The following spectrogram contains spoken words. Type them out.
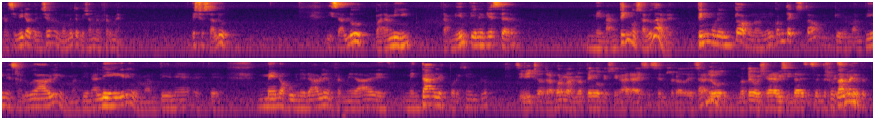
recibir atención en el momento que ya me enfermé. Eso es salud. Y salud para mí también tiene que ser, me mantengo saludable. Tengo un entorno y un contexto que me mantiene saludable, que me mantiene alegre, que me mantiene este, menos vulnerable a enfermedades mentales, por ejemplo. Si dicho de otra forma, no tengo que llegar a ese centro de salud, no tengo que llegar a visitar ese centro Totalmente. de salud.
